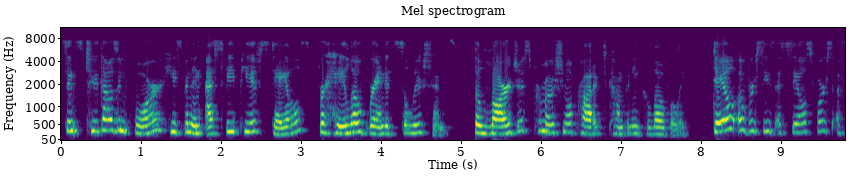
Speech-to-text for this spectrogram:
Since 2004, he's been an SVP of sales for Halo Branded Solutions, the largest promotional product company globally. Dale oversees a sales force of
